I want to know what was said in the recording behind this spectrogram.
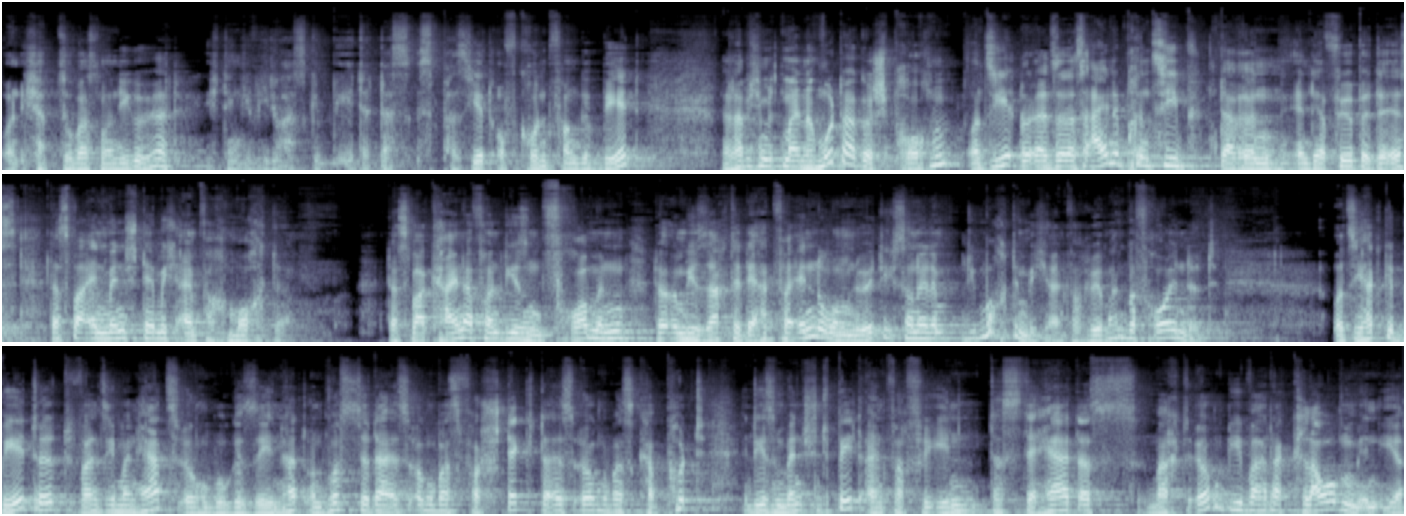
Und ich habe sowas noch nie gehört. Ich denke, wie du hast gebetet, das ist passiert aufgrund von Gebet. Dann habe ich mit meiner Mutter gesprochen und sie, also das eine Prinzip darin in der Fürbitte ist, das war ein Mensch, der mich einfach mochte. Das war keiner von diesen Frommen, der irgendwie sagte, der hat Veränderungen nötig, sondern die mochte mich einfach. Wir waren befreundet. Und sie hat gebetet, weil sie mein Herz irgendwo gesehen hat und wusste, da ist irgendwas versteckt, da ist irgendwas kaputt in diesem Menschen. Spät einfach für ihn, dass der Herr das macht. Irgendwie war da Glauben in ihr.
